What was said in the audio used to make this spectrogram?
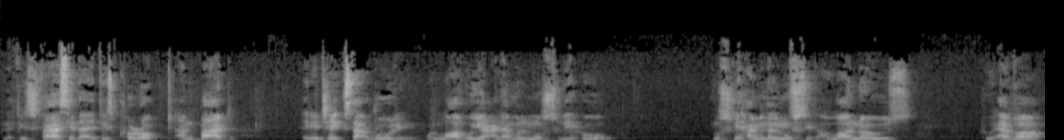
And if it's fasida, if it's corrupt and bad, then he takes that ruling. Wallahu ya'lamu al-muslihu musliha min al-mufsid. Allah knows whoever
